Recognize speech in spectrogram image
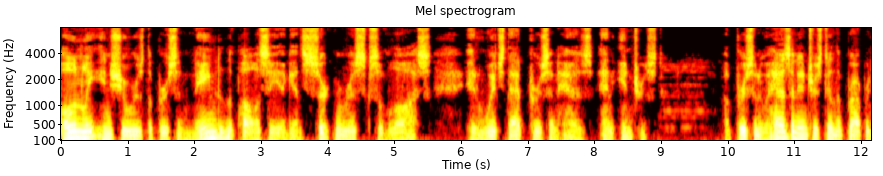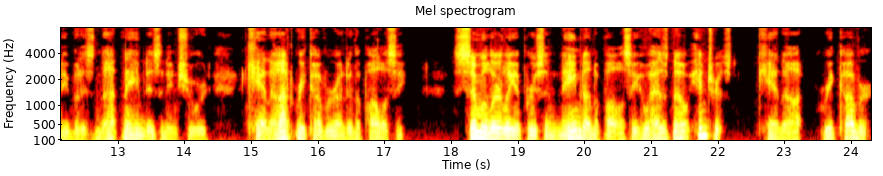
only insures the person named in the policy against certain risks of loss in which that person has an interest. A person who has an interest in the property but is not named as an insured cannot recover under the policy. Similarly, a person named on a policy who has no interest cannot recover.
